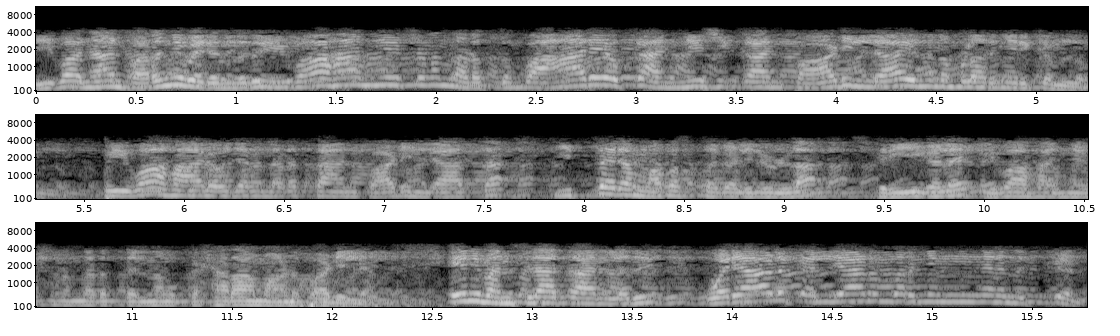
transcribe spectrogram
ഇവ ഞാൻ പറഞ്ഞു വരുന്നത് വിവാഹാന്വേഷണം നടത്തുമ്പോൾ ആരെയൊക്കെ അന്വേഷിക്കാൻ പാടില്ല എന്ന് നമ്മൾ അറിഞ്ഞിരിക്കണല്ലോ. അപ്പൊ വിവാഹാലോചന നടത്താൻ പാടില്ലാത്ത ഇത്തരം അവസ്ഥകളിലുള്ള സ്ത്രീകളെ വിവാഹാന്വേഷണം നടത്തൽ നമുക്ക് ഹറാമാണ് പാടില്ല. ഇനി മനസ്സിലാക്കാനുള്ളത് ഒരാൾ കല്യാണം കല്യാണം പറഞ്ഞ് ഇങ്ങനെ നിൽക്കുകയാണ്.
